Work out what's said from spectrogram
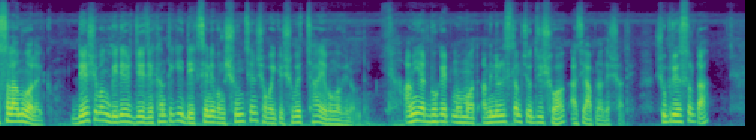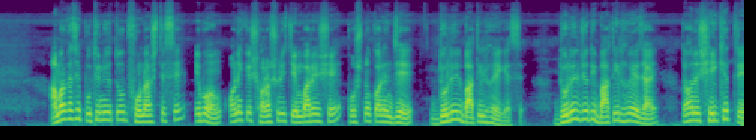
আসসালামু আলাইকুম। দেশ এবং বিদেশ যে যেখান থেকেই দেখছেন এবং শুনছেন সবাইকে শুভেচ্ছা এবং অভিনন্দন। আমি অ্যাডভোকেট মোহাম্মদ আমিনুল ইসলাম চৌধুরী সোহাগ, আছি আপনাদের সাথে। সুপ্রিয় শ্রোতা, আমার কাছে প্রতিনিয়ত ফোন আসতেছে এবং অনেকে সরাসরি চেম্বারে এসে প্রশ্ন করেন যে, দলিল বাতিল হয়ে গেছে। দলিল যদি বাতিল হয়ে যায়, তাহলে সেই ক্ষেত্রে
